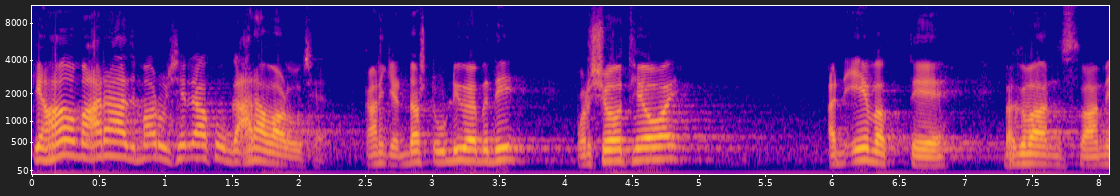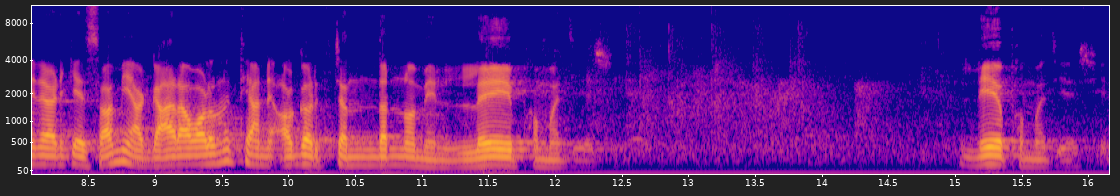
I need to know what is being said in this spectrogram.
કે હા, મહારાજ, મારું શરીર આખું ગારાવાળું છે. કારણ કે ડસ્ટ ઉડી હોય બધી, પરસો થયો હોય. અને એ વખતે ભગવાન સ્વામિનારાયણ કે, સ્વામી, આ ગારાવાળો નથી, આને અગર ચંદનનો મેં લેપ સમજીએ છીએ. લેપ સમજીએ છીએ.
